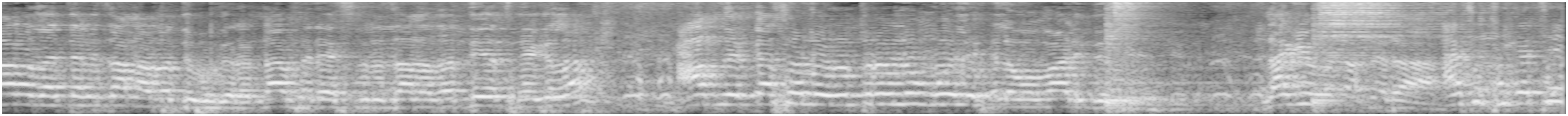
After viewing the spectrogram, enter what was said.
মারা যায় তাহলে জানাজা দেবো করে না ফের এক্সপ্রে জানাজা দিয়ে থেকে গেলাম। আপনার কাছে অনুরোধ রইল মলে খেলাম বাড়ি দেবে আচ্ছা ঠিক আছে।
